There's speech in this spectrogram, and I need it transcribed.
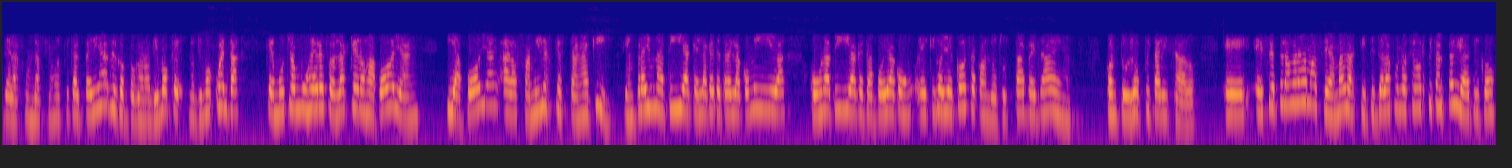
de la Fundación Hospital Pediátrico porque nos dimos que nos dimos cuenta que muchas mujeres son las que nos apoyan y apoyan a las familias que están aquí. Siempre hay una tía que es la que te trae la comida o una tía que te apoya con X o Y cosas cuando tú estás, ¿verdad?, en, con tu hijo hospitalizado. Eh, ese programa se llama Las Titis de la Fundación Hospital Pediátrico.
